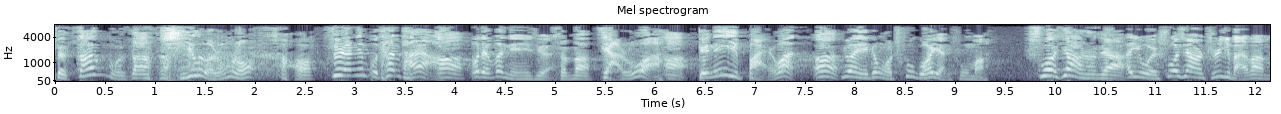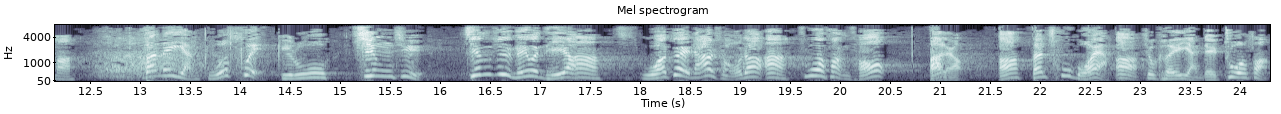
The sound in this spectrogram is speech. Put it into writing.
这脏不脏啊？其乐融融。好，虽然您不贪财啊，啊我得问您一句，什么？假如啊啊给您一百万啊愿意跟我出国演出吗？说相声去？哎呦喂，说相声值一百万吗？咱得演国粹，比如京剧京剧没问题呀、啊，我最拿手的啊捉放曹罢了。啊，咱出国呀啊就可以演这捉放，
